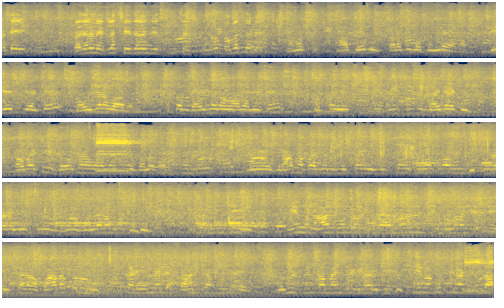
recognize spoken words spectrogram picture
అంటే ప్రజలను ఎట్లా చైతన్యం చేస్తుంది తెలుసుకుందాం. నమస్తేనే నమస్తే. నా పేరు కలపల పుండయ్య బీఎస్పీ అంటే బహుజనవాదం. మొత్తం బహుజనవాదం అంటే మొత్తం ఎస్సీబీ బీసీబీ మైనార్టీ. కాబట్టి బహుజనవాదాన్ని బలపరుచుకుంటూ మా గ్రామ ప్రజలు ముప్పై ముప్పై సంవత్సరాల నుంచి పోరాటం చేస్తున్న మా మండలం కోసం ఇక్కడ నుంచి మేము నాలుగు వందల ఇరవై ఆరు రోజుల నుంచి మండలం చేస్తే ఇక్కడ పాలకులు ఇక్కడ ఎమ్మెల్యే స్థానికంగా ఉండే ఉరుడు శ్రీకామహేంద్ర రెడ్డి గారికి చీమ గుర్తినట్టు కూడా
